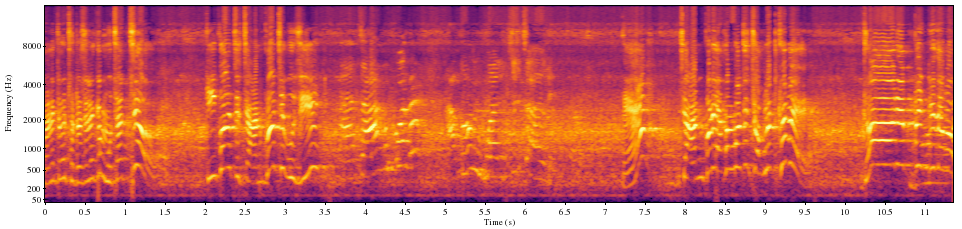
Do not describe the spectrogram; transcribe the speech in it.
মানে তোমার ছোট ছেলেকে মুছাচ্ছ? কি করেছে? চান করেছে বুঝি চান করে এখন বলছে চালে হ্যাঁ চান করে এখন বলছে চকলেট খাবে ধরে পিটি দেবো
